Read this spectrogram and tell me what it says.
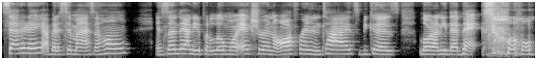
Saturday I better sit my ass at home. And Sunday I need to put a little more extra in the offering and tithes because Lord, I need that back. So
